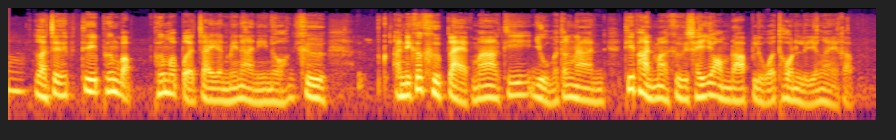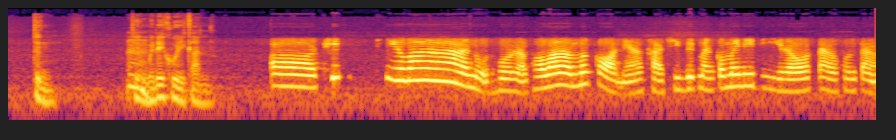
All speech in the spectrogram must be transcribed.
อหลังจากที่เพิ่งแบบเพิ่งมาเปิดใจกันไม่นานนี้เนาะคือ อันนี้ก็คือแปลกมากที่อยู่มาตั้งนาน ที่ผ่านมาคือใช้ยอมรับหรือว่าทนหรือยังไงครับ ถึง ถึงไม่ได้คุยกัน เอ่อที่ ที่ว่าหนูทนอะ เพราะว่าเมื่อก่อนเนี้ยค่ะ ชีวิตมันก็ไม่ได้ดีแล้วต่างคนต่าง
